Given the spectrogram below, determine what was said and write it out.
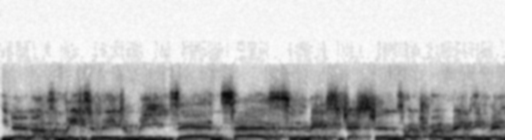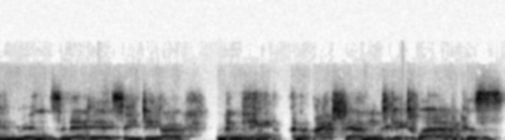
you know, and as a beta reader reads it and says, make suggestions, I try and make the amendments and edit. So you do that. And then you think, and actually I need to get to work because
